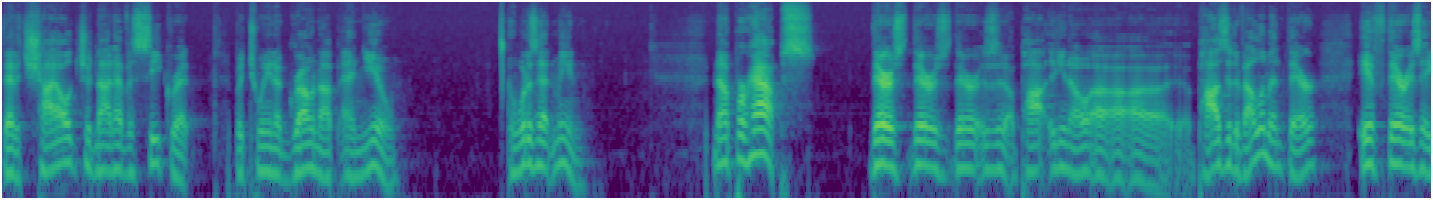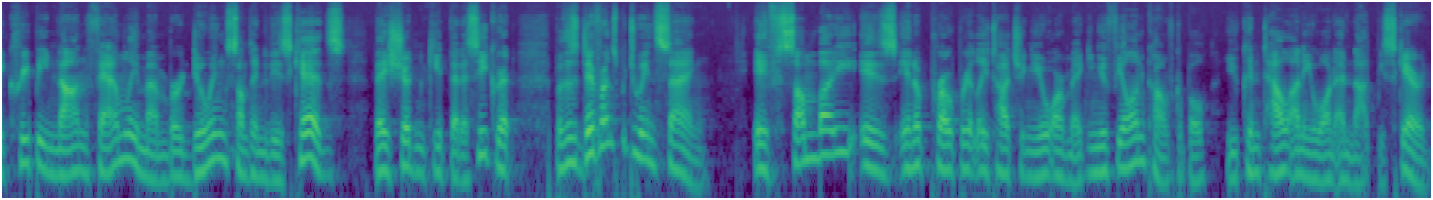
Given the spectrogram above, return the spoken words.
that a child should not have a secret between a grown up and you? And what does that mean? Now, perhaps there's there's there is a you know a, a, positive element there. If there is a creepy non-family member doing something to these kids, they shouldn't keep that a secret. But there's a difference between saying if somebody is inappropriately touching you or making you feel uncomfortable, you can tell anyone and not be scared.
